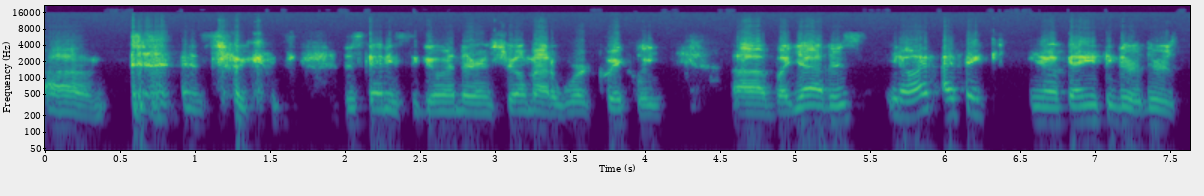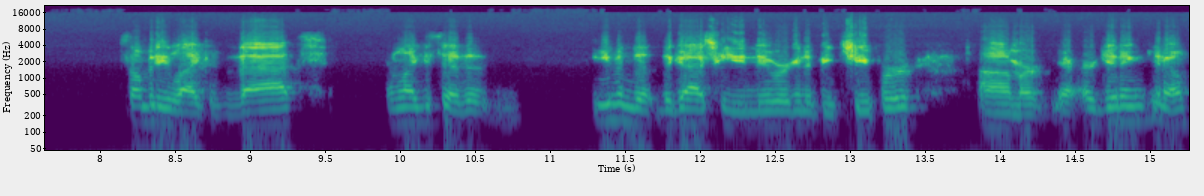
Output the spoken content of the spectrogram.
um, and so this guy needs to go in there and show him how to work quickly. Uh, but yeah, there's, you know, I, I think, you know, if anything, there, there's somebody like that, and like you said, the, even the, the guys who you knew were going to be cheaper um, are, are getting, you know,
